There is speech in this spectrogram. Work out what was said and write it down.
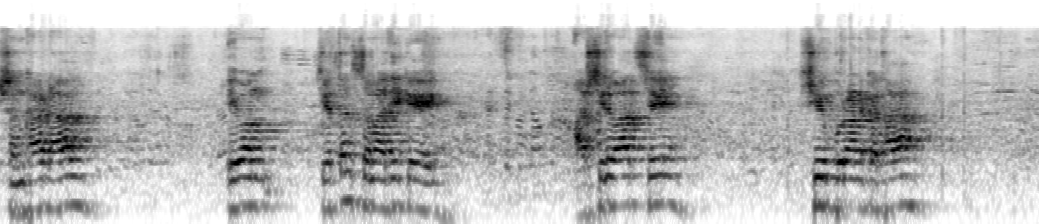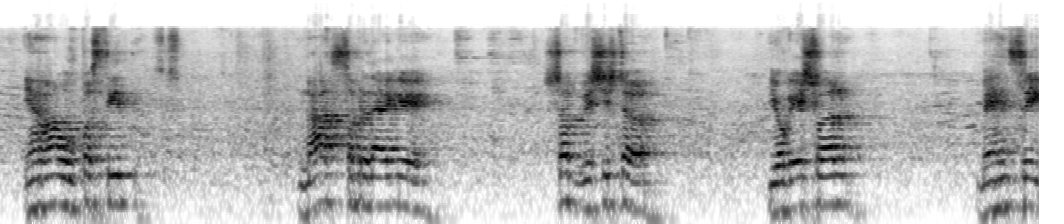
शंखाडाल एवं चेतन समाधि के आशीर्वाद से शिव पुराण कथा यहाँ उपस्थित नाथ संप्रदाय के सब विशिष्ट योगेश्वर, महंत श्री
